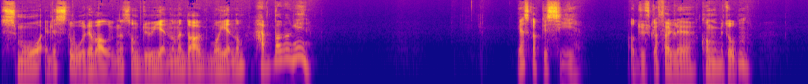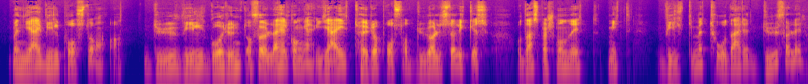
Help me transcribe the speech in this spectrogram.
små eller store valgene som du gjennom en dag må gjennom haug av ganger? Jeg skal ikke si at du skal følge kongemetoden, men jeg vil påstå at du vil gå rundt og føle deg helt konge. Jeg tør å påstå at du har lyst til å lykkes, og da er spørsmålet ditt, mitt hvilken metode er det du følger?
